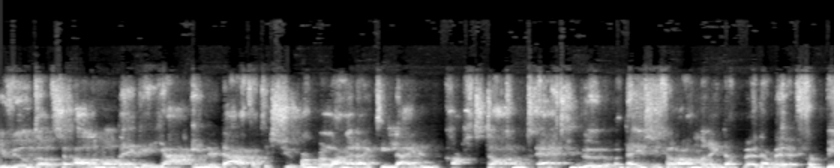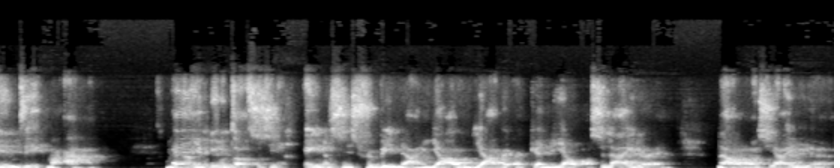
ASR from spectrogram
Je wilt dat ze allemaal denken, ja inderdaad, dat is super belangrijk, die leidende kracht. Dat moet echt gebeuren. Deze verandering, dat, daar verbind ik me aan. En je wilt dat ze zich enigszins verbinden aan jou. Ja, we erkennen jou als leider. En nou, als jij uh,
